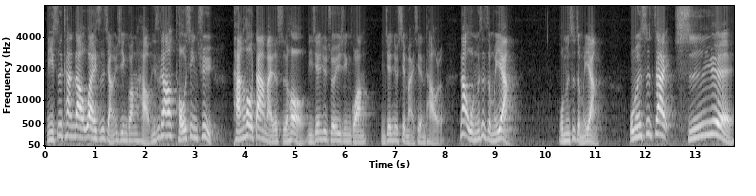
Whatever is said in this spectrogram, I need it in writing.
你是看到外资讲玉金光好，你是看到投信去盘后大买的时候，你今天去追玉金光，你今天就现买现套了。那我们是怎么样？我们是怎么样？我们是在十月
